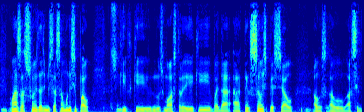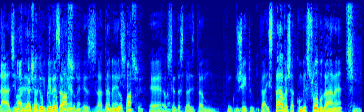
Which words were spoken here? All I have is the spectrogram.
uhum. com as ações da administração municipal que, que nos mostra aí que vai dar atenção especial ao, ao, à cidade né? aliás já deu o primeiro passo né exatamente o primeiro passo é, é o centro da cidade está com jeito tá, estava já começou a mudar né sim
